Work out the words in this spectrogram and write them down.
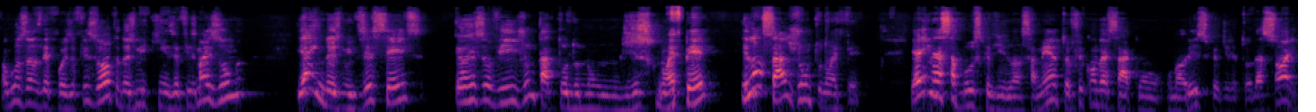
Alguns anos depois eu fiz outra, 2015 eu fiz mais uma. E aí em 2016 eu resolvi juntar tudo num disco, num EP e lançar junto no EP. E aí nessa busca de lançamento eu fui conversar com o Maurício, que é o diretor da Sony,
